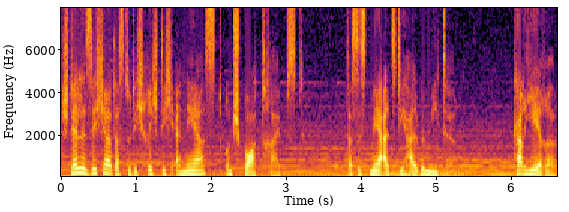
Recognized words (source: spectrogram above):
Stelle sicher, dass du dich richtig ernährst und Sport treibst. Das ist mehr als die halbe Miete. Karriere.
